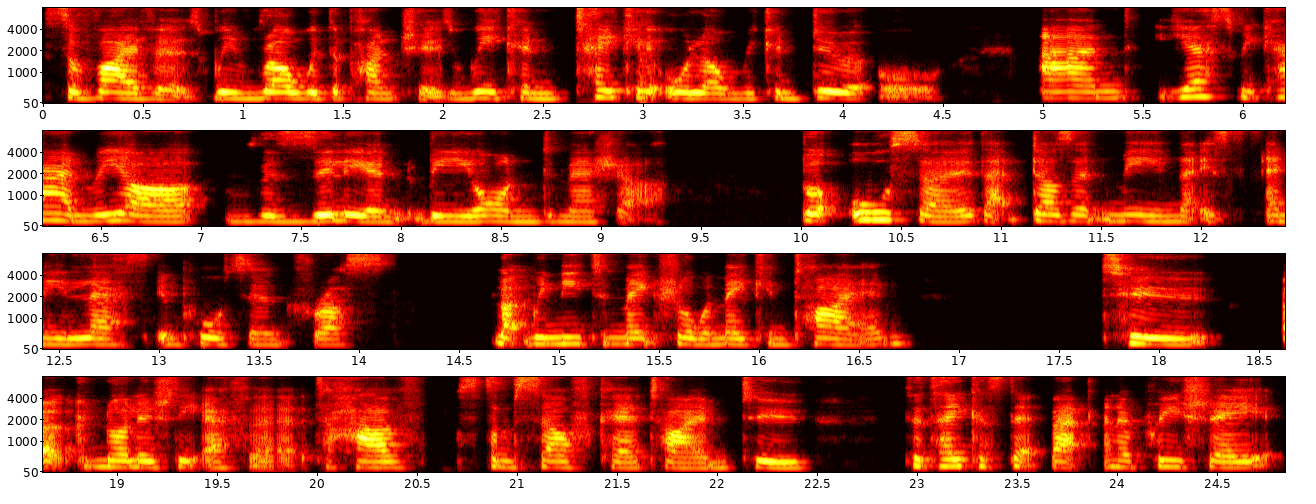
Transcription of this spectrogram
survivors. We roll with the punches. We can take it all on. We can do it all. And yes we can. We are resilient beyond measure. But also that doesn't mean that it's any less important for us. Like we need to make sure we're making time to acknowledge the effort to have some self-care time to to take a step back and appreciate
